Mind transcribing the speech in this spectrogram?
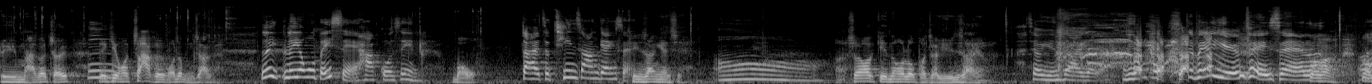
亂埋個嘴，你叫我揸佢我都唔揸嘅。你你有冇俾蛇嚇過先？冇。但係就天生驚蛇。天生驚蛇。哦。所以我見到我老婆就軟晒啦。就軟晒㗎啦，軟 皮就變咗軟皮蛇啦。我唔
